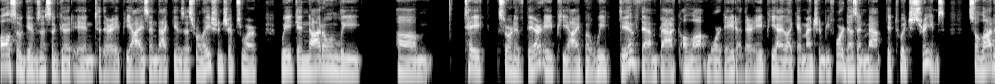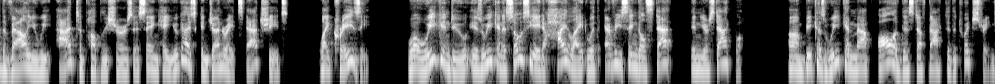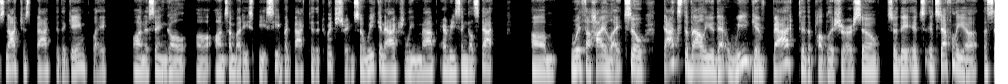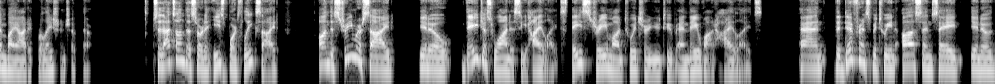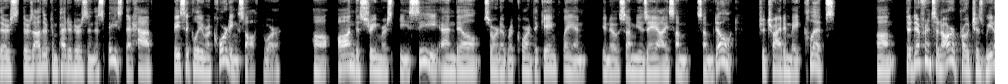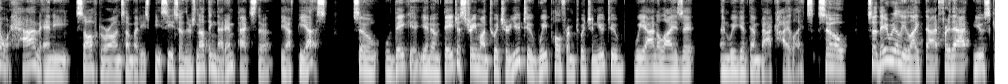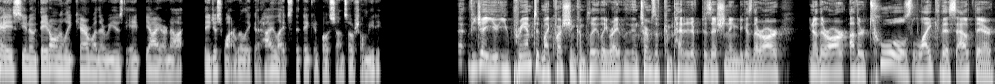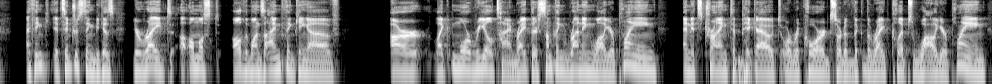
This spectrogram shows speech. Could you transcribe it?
also gives us a good in to their apis and that gives us relationships where we can not only um, take sort of their api but we give them back a lot more data. Their api like i mentioned before doesn't map to twitch streams. So a lot of the value we add to publishers is saying, hey, you guys can generate stat sheets like crazy. What we can do is we can associate a highlight with every single stat in your stat book um, because we can map all of this stuff back to the Twitch streams, not just back to the gameplay on a single uh, on somebody's PC, but back to the Twitch stream. So we can actually map every single stat um, with a highlight. So that's the value that we give back to the publisher. So so they it's it's definitely a, a symbiotic relationship there. So that's on the sort of esports league side. On the streamer side, you know, they just want to see highlights. They stream on Twitch or YouTube and they want highlights. And the difference between us and say, you know, there's there's other competitors in the space that have basically recording software uh, on the streamer's PC, and they'll sort of record the gameplay. And you know, some use AI, some some don't, to try to make clips. Um, the difference in our approach is we don't have any software on somebody's PC, so there's nothing that impacts the the FPS. So they you know they just stream on Twitch or YouTube. We pull from Twitch and YouTube, we analyze it, and we give them back highlights. So so they really like that. For that use case, you know, they don't really care whether we use the API or not. They just want really good highlights that they can post on social media. Uh, Vijay, you you preempted my question completely, right? In terms of competitive positioning, because there are you know there are other tools like this out there. I think it's interesting because you're right. Almost all the ones I'm thinking of are like more real time, right? There's something running while you're playing, and it's trying to pick out or record sort of the, the right clips while you're playing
